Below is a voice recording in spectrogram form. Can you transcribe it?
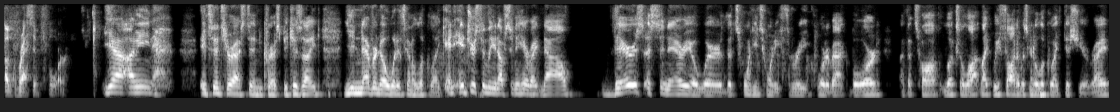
aggressive for? Yeah, I mean, it's interesting, Chris, because like you never know what it's going to look like. And interestingly enough, sitting here right now, there's a scenario where the 2023 quarterback board at the top looks a lot like we thought it was going to look like this year, right?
